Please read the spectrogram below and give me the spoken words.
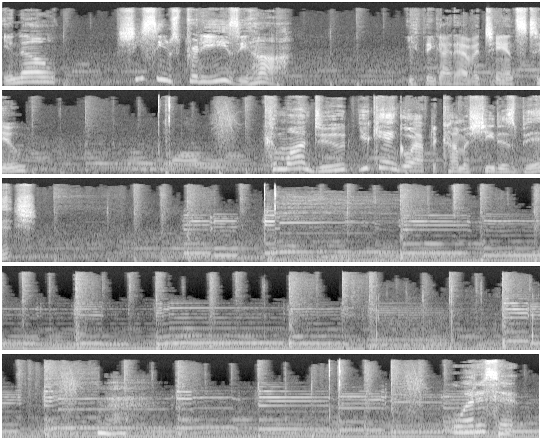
You know, she seems pretty easy, huh? You think I'd have a chance too? Come on, dude. You can't go after Kamoshida's bitch. Mm-hmm. What is it?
